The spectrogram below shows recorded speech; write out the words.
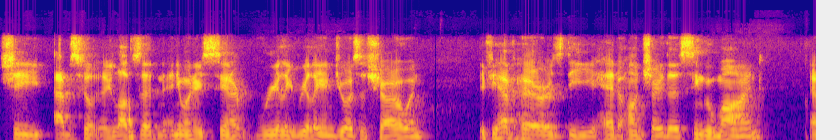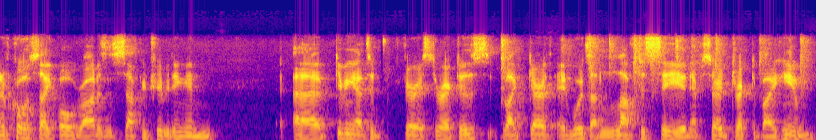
she absolutely loves it. And anyone who's seen it really, really enjoys the show. And if you have her as the head honcho, the single mind, and of course, like all writers and stuff contributing and uh, giving out to various directors, like Gareth Edwards, I'd love to see an episode directed by him.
